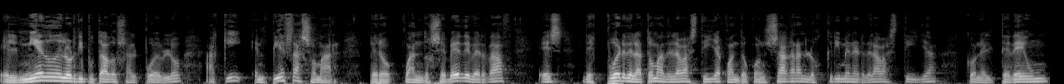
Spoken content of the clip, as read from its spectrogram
El miedo de los diputados al pueblo aquí empieza a asomar, pero cuando se ve de verdad es después de la toma de la Bastilla, cuando consagran los crímenes de la Bastilla con el Tedeum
